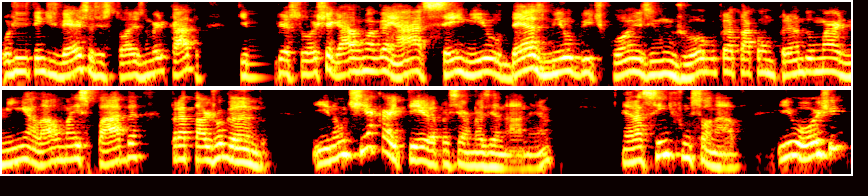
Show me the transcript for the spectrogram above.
Hoje tem diversas histórias no mercado que pessoas chegavam a ganhar 100 mil, 10 mil bitcoins em um jogo para estar tá comprando uma arminha lá, uma espada para estar tá jogando. E não tinha carteira para se armazenar, né? Era assim que funcionava. E hoje,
